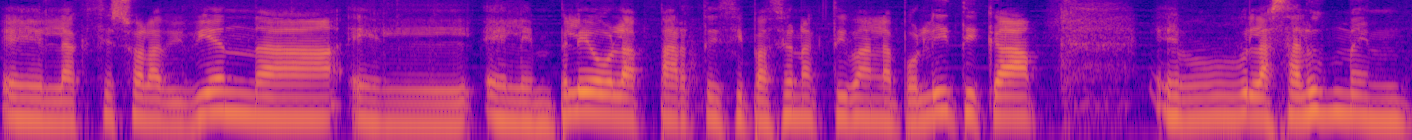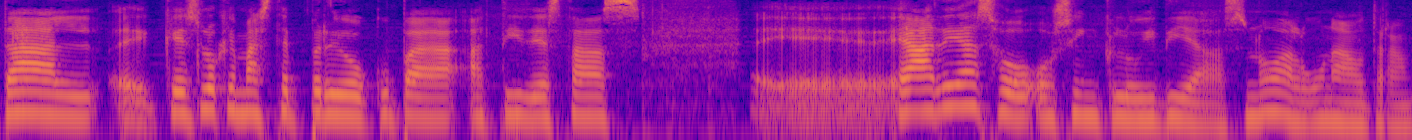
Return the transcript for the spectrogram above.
el acceso a la vivienda, el, el empleo, la participación activa en la política, eh, la salud mental. Eh, ¿Qué es lo que más te preocupa a ti de estas eh, áreas o os incluirías ¿no? alguna otra?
